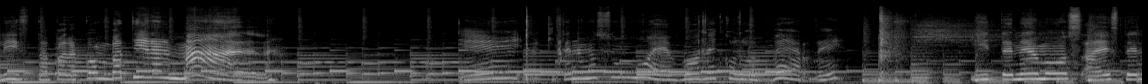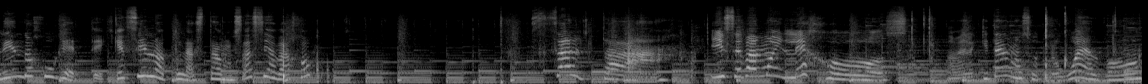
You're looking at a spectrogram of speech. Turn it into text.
lista para combatir al mal. Ok, aquí tenemos un huevo de color verde. Tenemos a este lindo juguete que si lo aplastamos hacia abajo, salta y se va muy lejos. A ver, aquí tenemos otro huevo.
